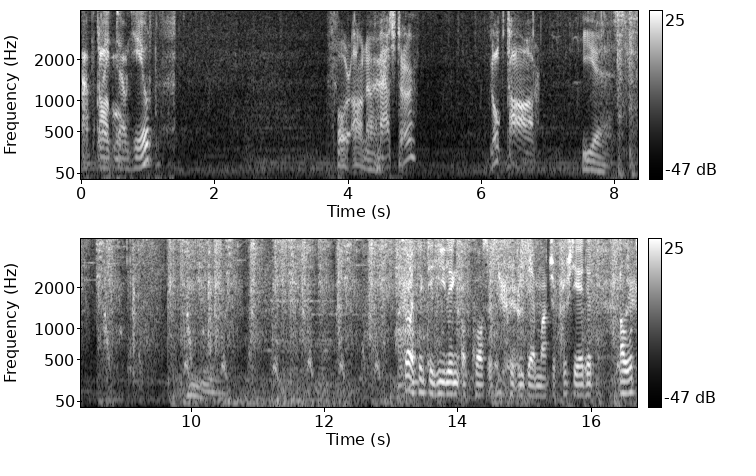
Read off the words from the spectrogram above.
upgrade Double. down here. For honor. Master? Loktar. Yes. So I think the healing, of course, is pretty damn much appreciated. Out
